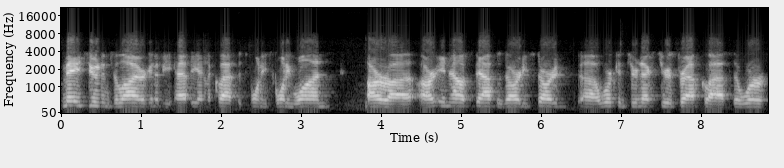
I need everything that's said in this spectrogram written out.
May, June, and July are going to be heavy on the class of 2021. Our uh, our in-house staff has already started uh, working through next year's draft class, so we're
